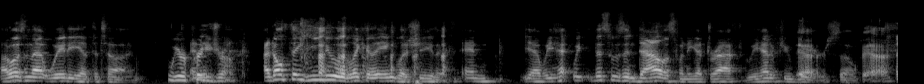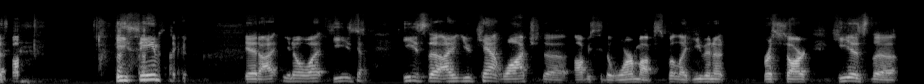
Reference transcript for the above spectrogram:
I wasn't that witty at the time. We were pretty he- drunk. I don't think he knew a lick of English either. And yeah, we had we, this was in Dallas when he got drafted. We had a few Yeah. beers, so Yeah. That's. He seems like a kid. I, you know what? He's Yeah. he's the. I, you can't watch the obviously the warm ups, but like even at Brossard, he is the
